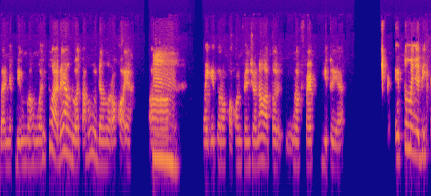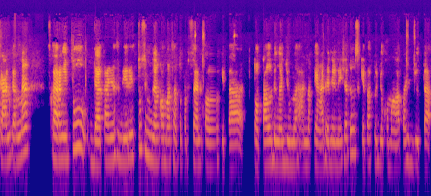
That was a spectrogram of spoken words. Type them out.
banyak diunggah-unggah itu ada yang dua tahun udah ngerokok ya eh, hmm. uh, baik itu rokok konvensional atau nge-vape gitu ya itu menyedihkan karena sekarang itu datanya sendiri itu 9,1 persen kalau kita total dengan jumlah anak yang ada di Indonesia itu sekitar 7,8 juta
